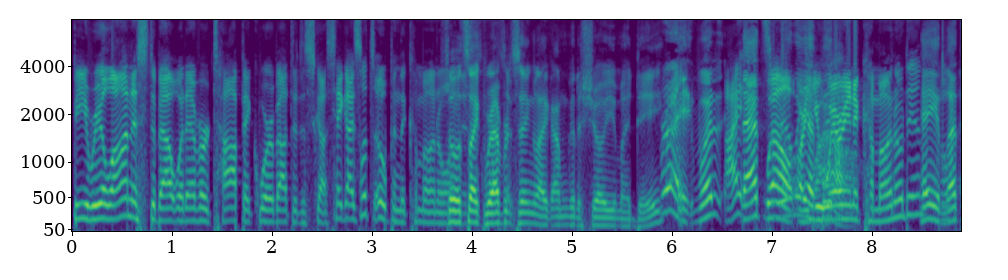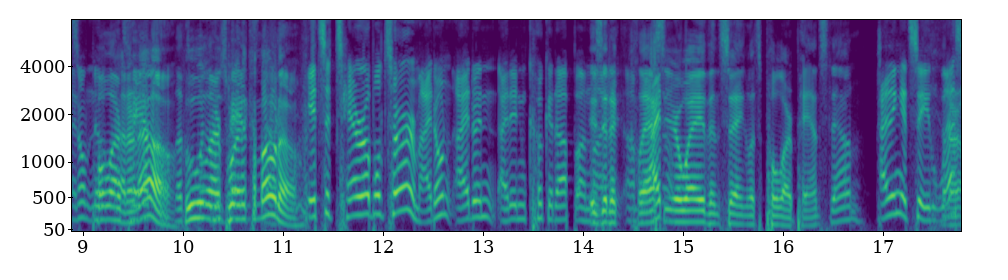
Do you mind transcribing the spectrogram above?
be real honest about whatever topic we're about to discuss. Hey guys, let's open the kimono. So on it's this. like referencing like I'm going to show you my D. Right. What? I, that's well, really are you thing. wearing a kimono, Dan? Hey, let's I don't pull know. our I don't pants. know. Let's Who pull our wearing a pants down. kimono? It's a terrible term. I don't. I didn't. I didn't cook it up on. Is my, it a um, classier way than saying let's pull our pants down? I think it's a less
